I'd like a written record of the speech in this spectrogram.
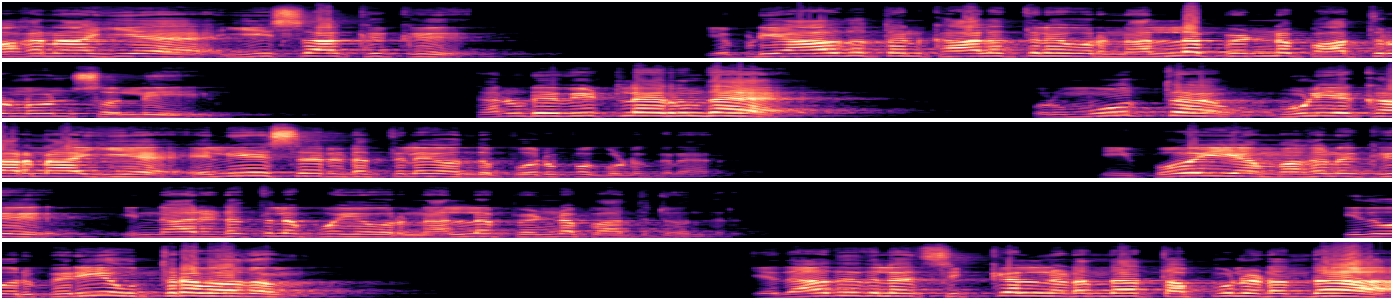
மகனாகிய ஈசாக்குக்கு எப்படியாவது தன் காலத்தில் ஒரு நல்ல பெண்ணை பார்த்துடணும்னு சொல்லி தன்னுடைய வீட்டில் இருந்த ஒரு மூத்த ஊழியக்காரனாகிய எலியேசர் இடத்திலே அந்த பொறுப்பை கொடுக்குறார். நீ போய் என் மகனுக்கு இன்னார் இடத்துல போய் ஒரு நல்ல பெண்ணை பார்த்துட்டு வந்துரு. இது ஒரு பெரிய உத்தரவாதம். ஏதாவது இதில் சிக்கல் நடந்தால் தப்பு நடந்தால்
